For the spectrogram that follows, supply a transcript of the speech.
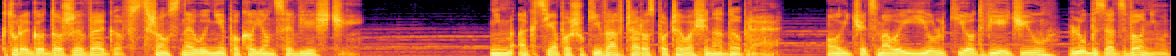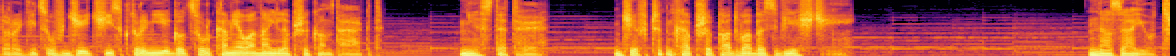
którego do żywego wstrząsnęły niepokojące wieści. Nim akcja poszukiwawcza rozpoczęła się na dobre, ojciec małej Julki odwiedził lub zadzwonił do rodziców dzieci, z którymi jego córka miała najlepszy kontakt. Niestety, dziewczynka przepadła bez wieści. Nazajutrz,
